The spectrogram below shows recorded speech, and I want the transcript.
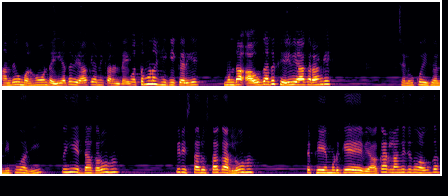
ਆਂਦੇ ਉਮਰ ਹੋਣ ਡਈ ਆ ਤੇ ਵਿਆਹ ਕਿਉਂ ਨਹੀਂ ਕਰਨ ਡਏ? ਪੁੱਤ ਹੁਣ ਅਸੀਂ ਕੀ ਕਰੀਏ? ਮੁੰਡਾ ਆਊਗਾ ਤੇ ਫੇਰ ਵਿਆਹ ਕਰਾਂਗੇ। ਚਲੋ ਕੋਈ ਗੱਲ ਨਹੀਂ ਭੂਆ ਜੀ ਤੁਸੀਂ ਇਦਾਂ ਕਰੋ ਹਾਂ। ਫਿਰ ਰਿਸ਼ਤਾ ਰੁਸ਼ਤਾ ਕਰ ਲਓ ਹਾਂ ਤੇ ਫੇਰ ਮੁੜ ਕੇ ਵਿਆਹ ਕਰ ਲਾਂਗੇ ਜਦੋਂ ਆਊਗਾ।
